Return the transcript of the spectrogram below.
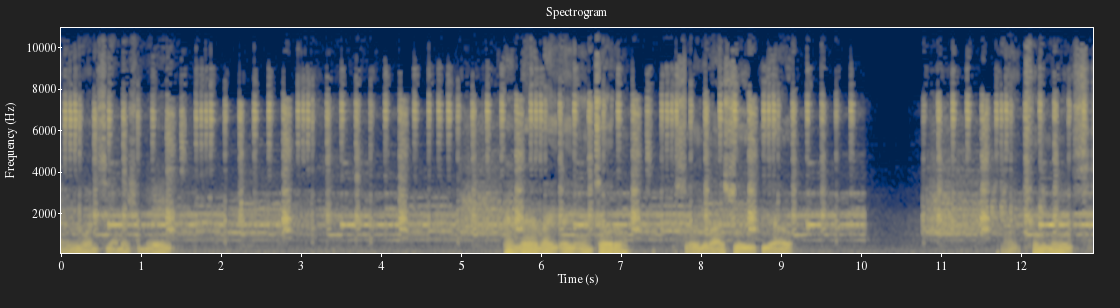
and we want to see how much you made. And then, like, like in total, so the last will be out like 20 minutes.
